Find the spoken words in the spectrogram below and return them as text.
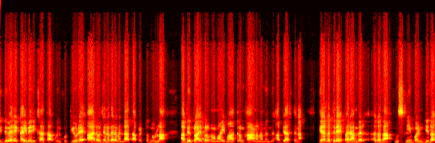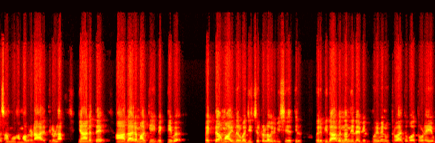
ഇതുവരെ കൈവരിക്കാത്ത ഒരു കുട്ടിയുടെ ആലോചനകരമല്ലാത്ത പെട്ടെന്നുള്ള അഭിപ്രായ പ്രകടനമായി മാത്രം കാണണമെന്ന് അഭ്യർത്ഥന. കേരളത്തിലെ പരമ്പരാഗത മുസ്ലിം പണ്ഡിത സമൂഹം അവരുടെ ആഴത്തിലുള്ള ജ്ഞാനത്തെ ആധാരമാക്കി വ്യക്തി വ്യക്തമായി നിർവചിച്ചിട്ടുള്ള ഒരു വിഷയത്തിൽ ഒരു പിതാവെന്ന നിലവിൽ മുഴുവൻ ഉത്തരവാദിത്വബോധത്തോടെയും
